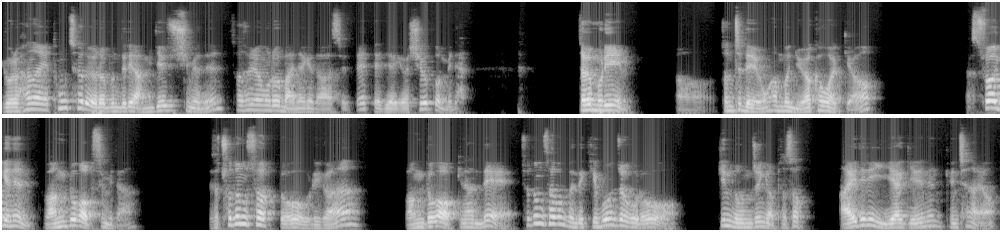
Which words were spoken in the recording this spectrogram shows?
이걸 하나의 통째로 여러분들이 암기해 주시면은 서술형으로 만약에 나왔을 때 대비하기가 쉬울 겁니다. 자, 그럼 우리 어, 전체 내용 한번 요약하고 갈게요. 수학에는 왕도가 없습니다. 그래서 초등수학도 우리가 왕도가 없긴 한데 초등수학은 근데 기본적으로 긴 논증이 없어서 아이들이 이해하기에는 괜찮아요.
